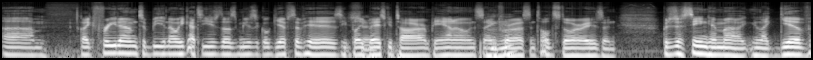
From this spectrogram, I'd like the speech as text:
um, like freedom to be. You know, he got to use those musical gifts of his. He played Sure. bass guitar and piano and sang for Mhm. us and told stories and. But just seeing him uh, you know, like give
